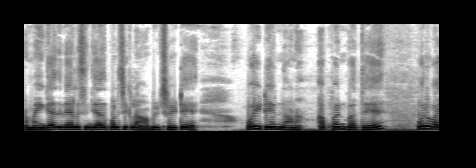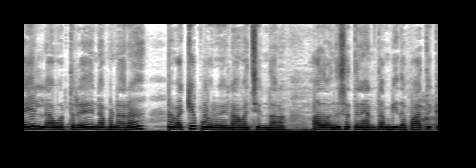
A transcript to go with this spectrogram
நம்ம எங்கேயாவது வேலை செஞ்சாவது பொழைச்சிக்கலாம் அப்படின்னு சொல்லிட்டு போயிட்டே இருந்தானா. அப்பன்னு பார்த்து ஒரு வயலில் ஒருத்தர் என்ன பண்ணாராம்? வைக்கப்போர் எல்லாம் வச்சுருந்தாராம். அதை வந்து சத்த நேரம் தம்பி இதை பார்த்துக்க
